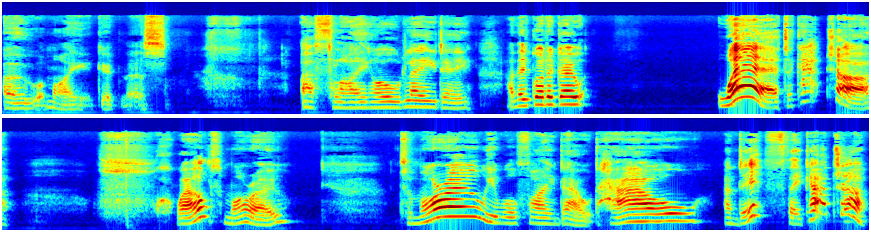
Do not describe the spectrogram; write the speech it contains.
Oh my goodness. A flying old lady. And they've got to go where to catch her? Well, tomorrow. Tomorrow we will find out how and if they catch her.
